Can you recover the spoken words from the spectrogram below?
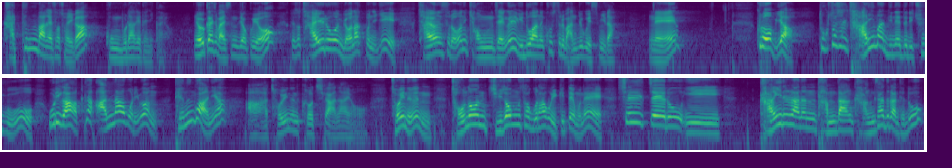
같은 방에서 저희가 공부를 하게 되니까요. 여기까지 말씀드렸고요. 그래서 자유로운 면학 분위기, 자연스러운 경쟁을 유도하는 코스를 만들고 있습니다. 네. 그럼 야 독서실 자리만 니네들이 주고 우리가 그냥 안 나와버리면 되는 거 아니야? 아 저희는 그렇지가 않아요. 저희는 전원 지정석을 하고 있기 때문에 실제로 이 강의를 하는 담당 강사들한테도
